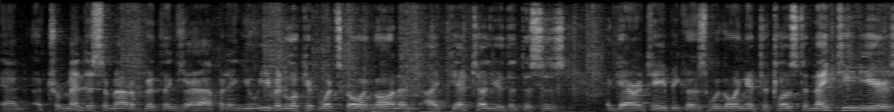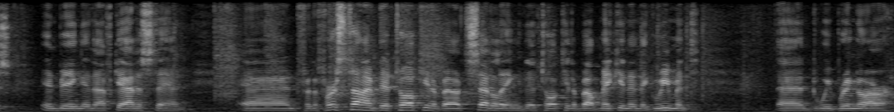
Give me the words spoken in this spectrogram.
and a tremendous amount of good things are happening. You even look at what's going on, and I can't tell you that this is a guarantee because we're going into close to 19 years in being in Afghanistan. And for the first time, they're talking about settling, they're talking about making an agreement. And we bring our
